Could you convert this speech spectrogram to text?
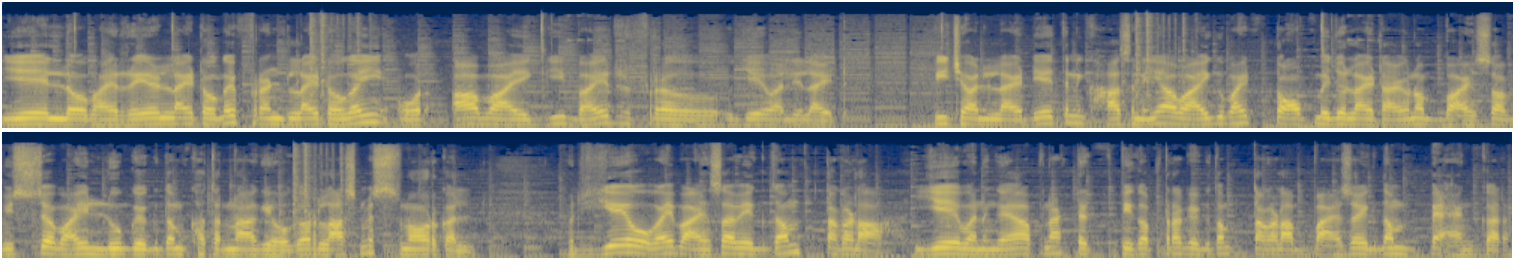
ये लो भाई रेयर लाइट हो गई फ्रंट लाइट हो गई। और अब आएगी भाई ये वाली लाइट पीछे वाली लाइट ये इतनी खास नहीं है अब आएगी भाई टॉप में जो लाइट आएगा ना भाई साहब इससे भाई लुक एकदम खतरनाक ही हो गया और लास्ट में स्नॉर्कल और ये हो गई भाई साहब एकदम तगड़ा ये बन गया अपना ट्रक पिकअप ट्रक एकदम तगड़ा भाई साहब एकदम भयंकर।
